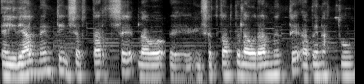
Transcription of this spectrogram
e idealmente insertarse, eh, insertarte laboralmente apenas tú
